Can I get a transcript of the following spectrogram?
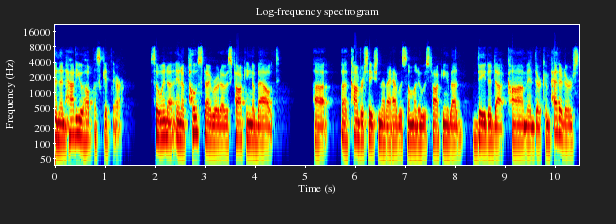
And then how do you help us get there? So in a, in a post I wrote, I was talking about uh, a conversation that I had with someone who was talking about data.com and their competitors.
